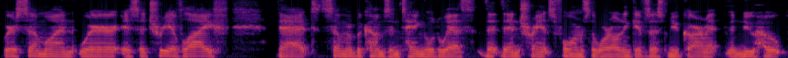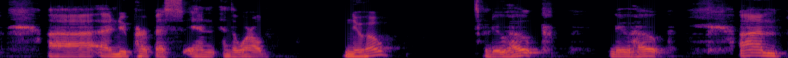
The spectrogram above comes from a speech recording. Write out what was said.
where someone where it's a tree of life that someone becomes entangled with that then transforms the world and gives us new garment a new hope uh, a new purpose in in the world. New hope? New hope. New hope. Um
